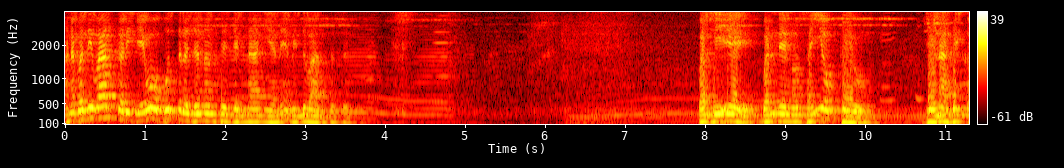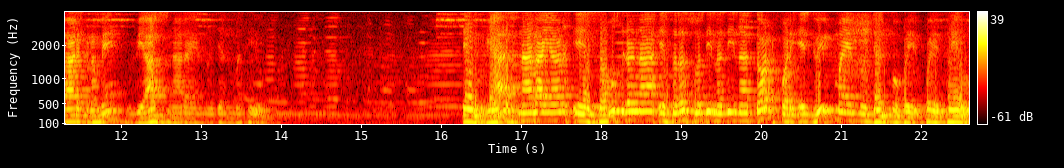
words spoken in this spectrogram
અને બધી વાત કરી કે એવો પુત્ર જન્મશે જે જ્ઞાની અને વિદ્વાન થશે. પછી એ બંનેનો સંયોગ થયો, જેનાથી કાળક્રમે વ્યાસ નારાયણનો જન્મ થયો. એ વ્યાસ નારાયણ એ સમુદ્રના, એ સરસ્વતી નદીના તટ પર એ દ્વીપમાં એમનો જન્મ થયો.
